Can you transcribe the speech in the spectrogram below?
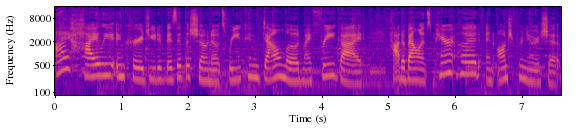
I highly encourage you to visit the show notes where you can download my free guide, How to Balance Parenthood and Entrepreneurship.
